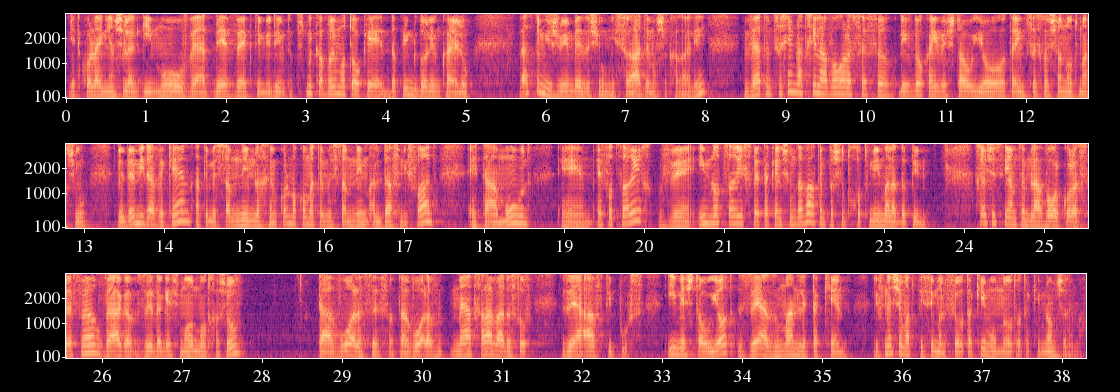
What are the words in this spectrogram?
את כל העניין של הגימור והדבק, אתם יודעים, אתם פשוט מקברים אותו כדפים גדולים כאלו. ואז אתם יושבים באיזשהו משרד, זה מה שקרה לי, ואתם צריכים להתחיל לעבור על הספר, לבדוק האם יש טעויות, האם צריך לשנות משהו, ובמידה וכן, אתם מסמנים לכם, כל מקום אתם מסמנים על דף נפרד את העמוד, אה, איפה צריך, ואם לא צריך לתקן שום דבר, אתם פשוט חותמים על הדפים. אחרי שסיימתם לעבור על כל הספר, ואגב, זה דגש מאוד מאוד חשוב, תעברו על הספר, תעברו עליו מההתחלה ועד הסוף. זה האב טיפוס. אם יש טעויות, זה הזמן לתקן. לפני שמדפיסים אלפי עותקים או מאות עותקים, לא משנה מה.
